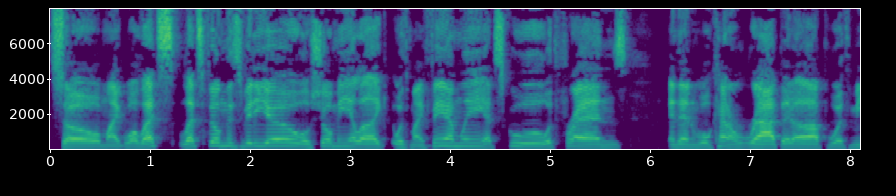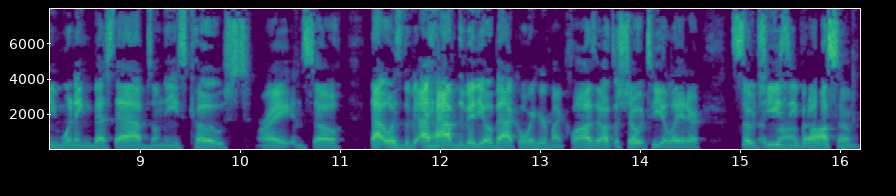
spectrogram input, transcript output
So I'm like, well, let's let's film this video. We'll show me like with my family at school with friends, and then we'll kind of wrap it up with me winning best abs on the East Coast, right? And so that was the I have the video back over here in my closet. I'll have to show it to you later. So That's cheesy, but awesome.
